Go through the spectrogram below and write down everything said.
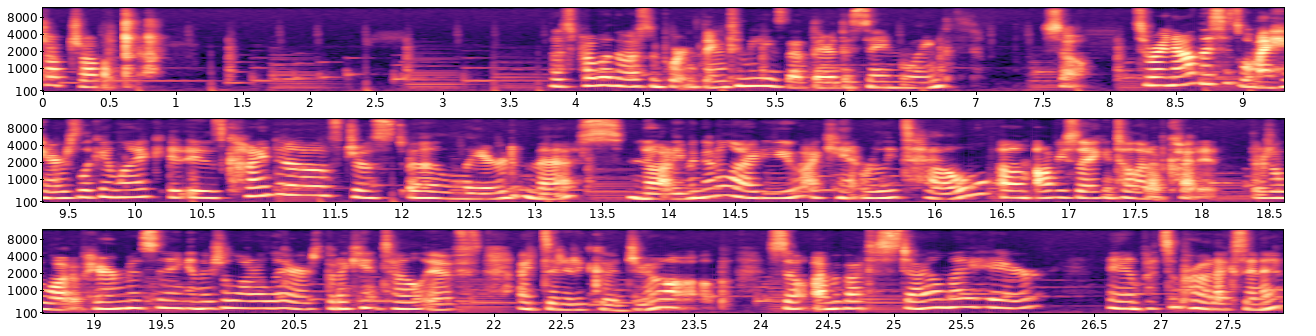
Chop chop. That's probably the most important thing to me is that they're the same length. So, so right now this is what my hair is looking like. It is kind of just a layered mess. Not even gonna lie to you, I can't really tell. Um, obviously I can tell that I've cut it. There's a lot of hair missing and there's a lot of layers, but I can't tell if I did it a good job. So I'm about to style my hair and put some products in it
